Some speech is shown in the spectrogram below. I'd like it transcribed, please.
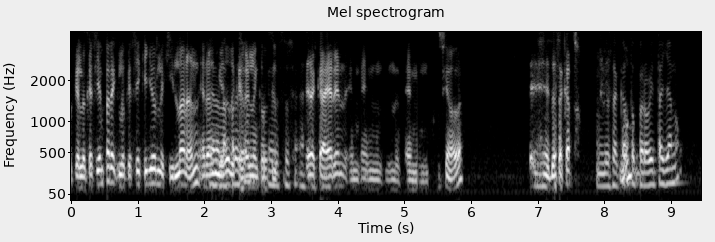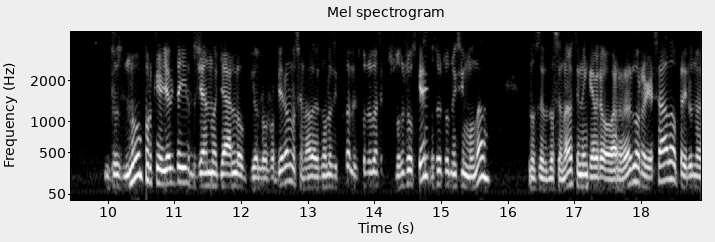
porque lo que para lo que sí que ellos legislaran era, el miedo de caer en la era caer en, en, en, en ¿cómo? Eh, desacato. Desacato, pero ahorita ya no. Pues no, porque ya ahorita pues ya no, ya lo, lo rompieron los senadores, no los diputados. Después van a pues, ¿nosotros qué? Nosotros no hicimos nada. Los, los senadores tienen que haber o arreglarlo regresado, o pedir una,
